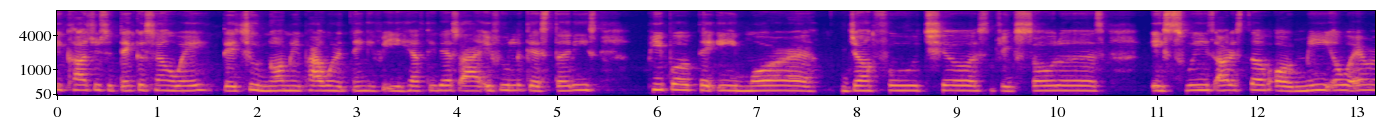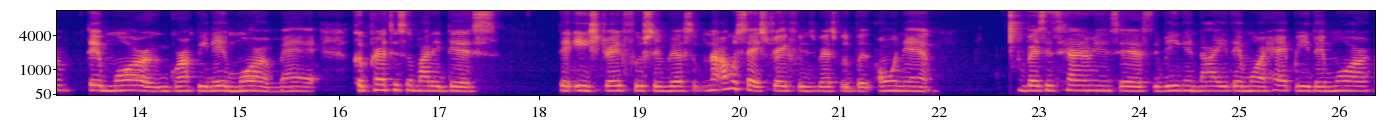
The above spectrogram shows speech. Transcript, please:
it causes you to think a certain way that you normally probably wouldn't think if you eat healthy. That's why if you look at studies, people that eat more junk food, chills, drink sodas, eat sweets, all this stuff, or meat or whatever, they're more grumpy, they're more mad compared to somebody that's they eat straight fruits and vegetables. Now I would say straight fruits and vegetables, but on that vegetarian says the vegan diet, they're more happy, they're more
